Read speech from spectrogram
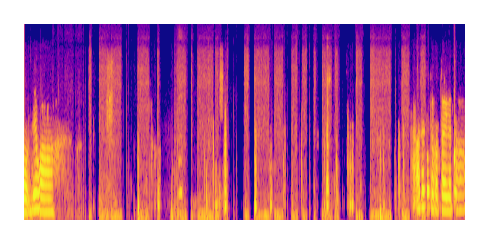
아 이거 내가 아래 들어갔다 야겠다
